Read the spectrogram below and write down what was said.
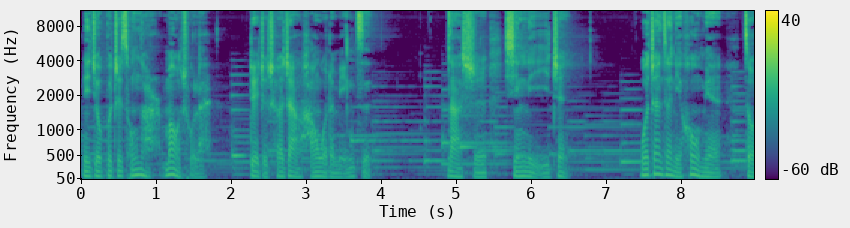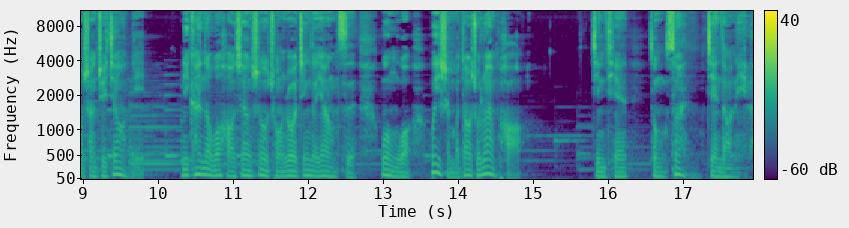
你就不知从哪儿冒出来，对着车站喊我的名字。那时心里一震，我站在你后面走上去叫你，你看到我好像受宠若惊的样子，问我为什么到处乱跑。今天总算见到你了，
